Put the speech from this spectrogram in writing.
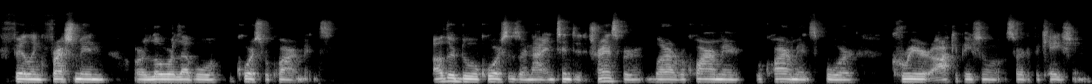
filling freshman or lower level course requirements. Other dual courses are not intended to transfer, but are requirement, requirements for career or occupational certification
